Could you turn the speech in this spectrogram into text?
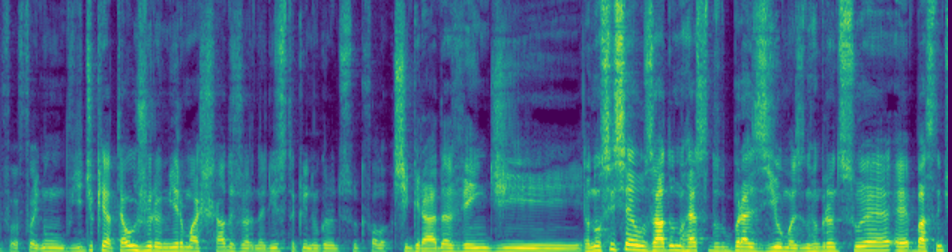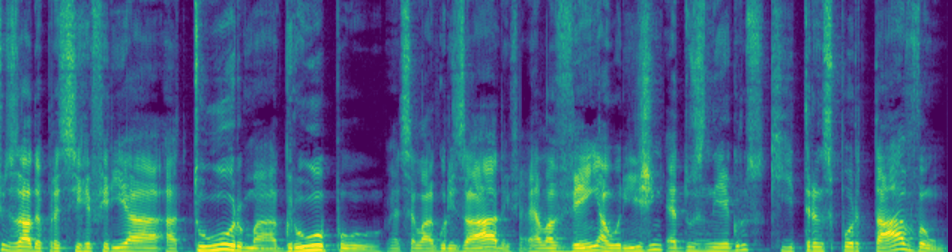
Foi, foi num vídeo que até o Juramir Machado, jornalista aqui no Rio Grande do Sul, que falou. Tigrada vem de. Eu não sei se é usado no resto do Brasil, mas no Rio Grande do Sul é é, bastante usada para se referir a, a, turma, a grupo, é, sei lá, gurizada, enfim. Ela vem, a origem é dos negros que transportavam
